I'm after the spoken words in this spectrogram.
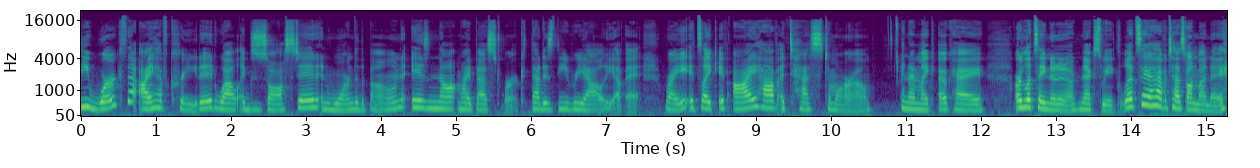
The work that I have created while exhausted and worn to the bone is not my best work. That is the reality of it, right? It's like if I have a test tomorrow and I'm like, okay, or let's say, no, no, no, next week. Let's say I have a test on Monday.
